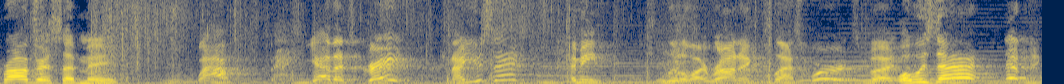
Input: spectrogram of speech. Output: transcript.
progress I've made. Wow. Yeah, that's great. Can I use that? I mean, a little ironic last words, but What was that? nothing.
